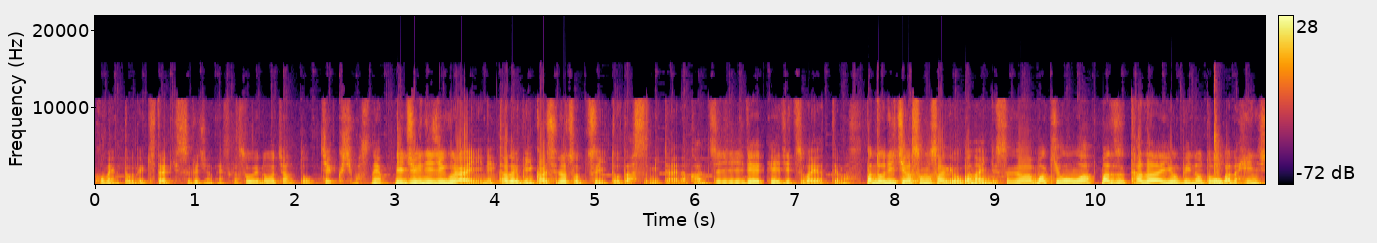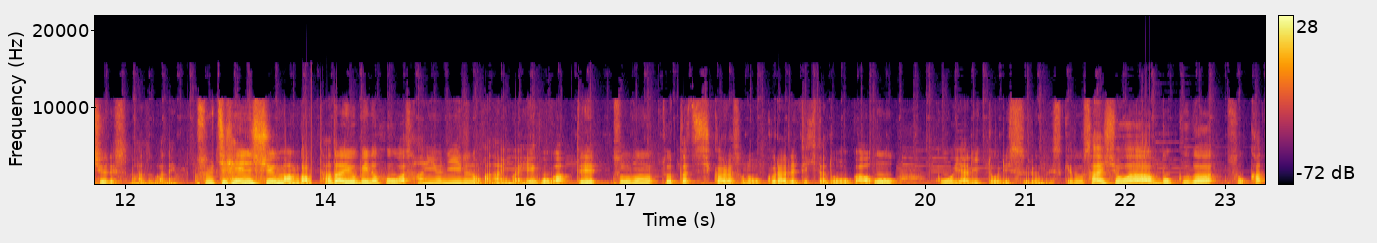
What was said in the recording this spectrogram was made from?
コメントで来たりするじゃないですか。そういうのをちゃんとチェックしますね。で12時ぐらいにねただ呼びに関してのそのツイート出すみたいな感じで平日はやってます。まあ土日はその作業がないんですがまあ基本はまずただ呼びの動画の編集です。まずはね。そのうち編集マンがただ呼びの方が34人いるのかな今英語が。でその人たちからその送られてきた動画をこうやり取りするんですけど最初は僕がそうカッ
